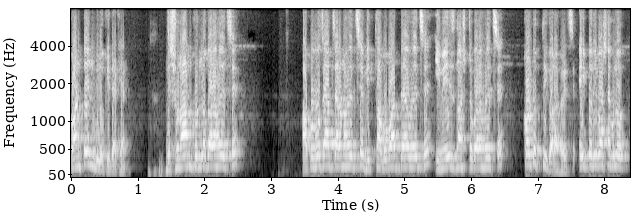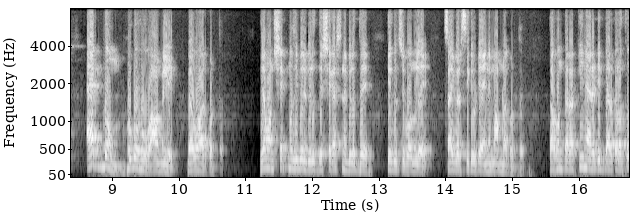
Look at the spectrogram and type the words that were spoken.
কন্টেন্টগুলো কি দেখেন? যে সুনাম ক্ষুণ্ণ করা হয়েছে, অপপ্রচার চালানো হয়েছে, মিথ্যা অপবাদ দেওয়া হয়েছে ইমেজ নষ্ট করা হয়েছে, কটুক্তি করা হয়েছে। এই পরিভাষাগুলো একদম হুবহু আওয়ামী লীগ ব্যবহার করত। যেমন শেখ মুজিবের বিরুদ্ধে, শেখ হাসিনার বিরুদ্ধে কেউ কিছু বললে সাইবার সিকিউরিটি আইনে মামলা করতো। তখন তারা কি ন্যারেটিভ দাঁড় করাতো?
